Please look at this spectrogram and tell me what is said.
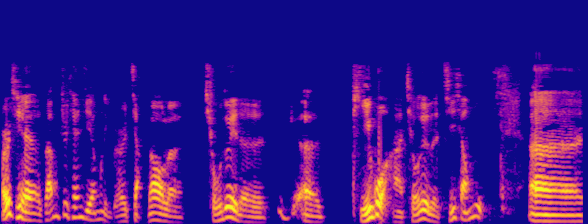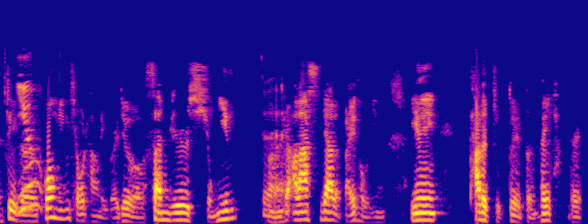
而且咱们之前节目里边讲到了球队的呃。提过哈，球队的吉祥物，呃，这个光明球场里边就有三只雄鹰，可能是阿拉斯加的白头鹰，因为它的主队本菲卡队，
